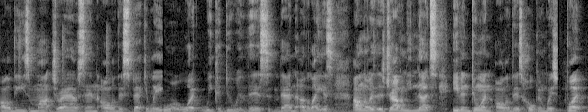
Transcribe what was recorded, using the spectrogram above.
all of these mock drafts and all of this speculate or what we could do with this and that and the other. Like it's, I don't know, it's, it's driving me nuts even doing all of this hope and wish. But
